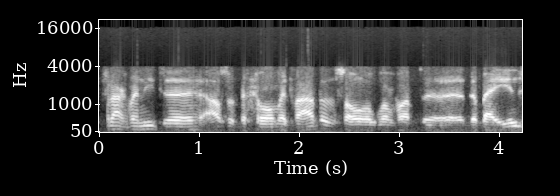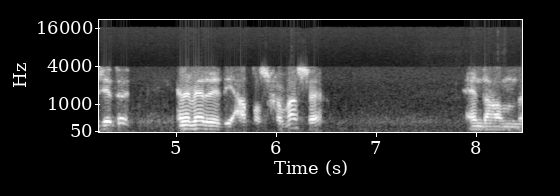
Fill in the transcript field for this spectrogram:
Vraag me niet eh, als het gewoon met water, er zal ook wel wat eh, erbij in zitten. En dan werden die appels gewassen. En dan,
